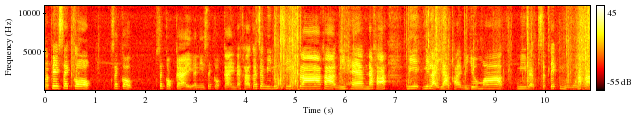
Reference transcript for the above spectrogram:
ประเภทไส้กรอกไส้กรอกไส้กรอกไก่ อันนี้ไส้กรอกไก่นะคะ ก็จะมีลูกชิ้นปลาค่ะ มีแฮมนะคะ มีมีหลายอย่างค่ะ มีเยอะมาก มีแบบสเต็กหมูนะคะ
